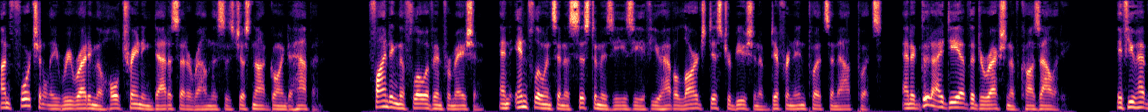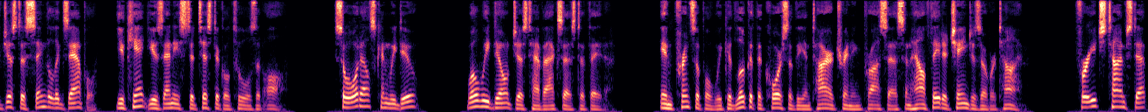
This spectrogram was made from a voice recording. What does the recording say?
Unfortunately, rewriting the whole training dataset around this is just not going to happen. Finding the flow of information and influence in a system is easy if you have a large distribution of different inputs and outputs, and a good idea of the direction of causality. If you have just a single example, you can't use any statistical tools at all. So, what else can we do? Well, we don't just have access to theta. In principle, we could look at the course of the entire training process and how theta changes over time. For each time step,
